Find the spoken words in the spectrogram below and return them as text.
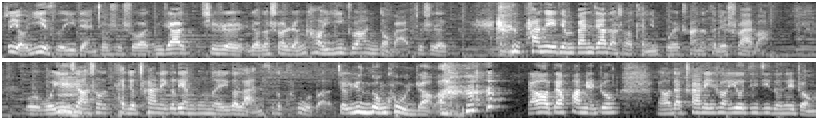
最有意思的一点就是说，你知道，就是有的时候人靠衣装，你懂吧？就是 他那天搬家的时候，肯定不会穿的特别帅吧？我我印象中，他就穿了一个练功的一个蓝色的裤子，就运动裤，你知道吗？然后在画面中，然后他穿了一双 UGG 的那种，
